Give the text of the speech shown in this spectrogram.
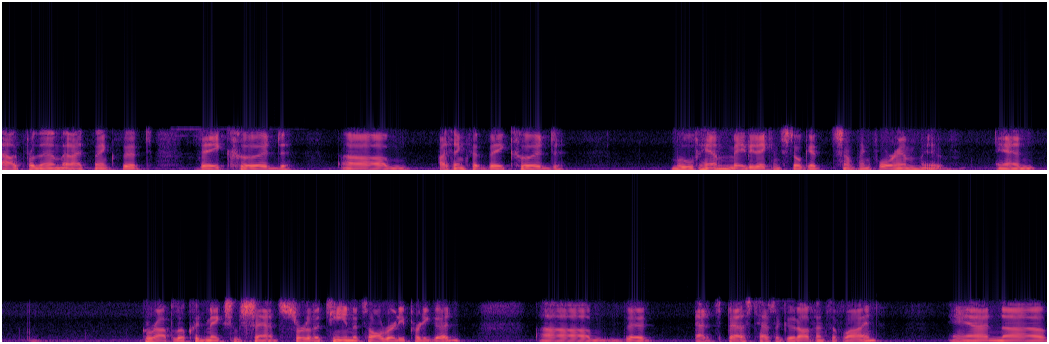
out for them, and I think that they could. Um, I think that they could move him. Maybe they can still get something for him, and Garoppolo could make some sense. Sort of a team that's already pretty good, um, that at its best has a good offensive line, and uh,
